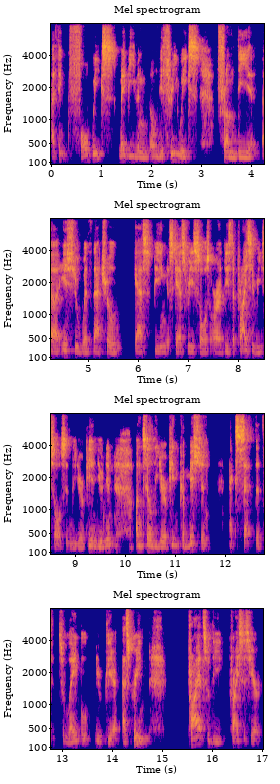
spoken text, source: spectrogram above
I think, four weeks, maybe even only three weeks from the uh, issue with natural gas being a scarce resource or at least a pricey resource in the European Union until the European Commission accepted to label nuclear as green. Prior to the crisis here,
